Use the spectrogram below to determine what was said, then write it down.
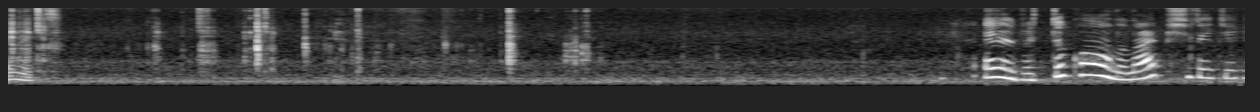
Evet. Elbette koalalar pişirecek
